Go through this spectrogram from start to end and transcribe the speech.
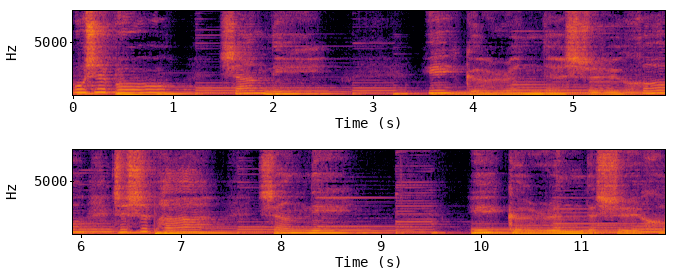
不是不想你；一个人的时候，只是怕想你。一个人的时候，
